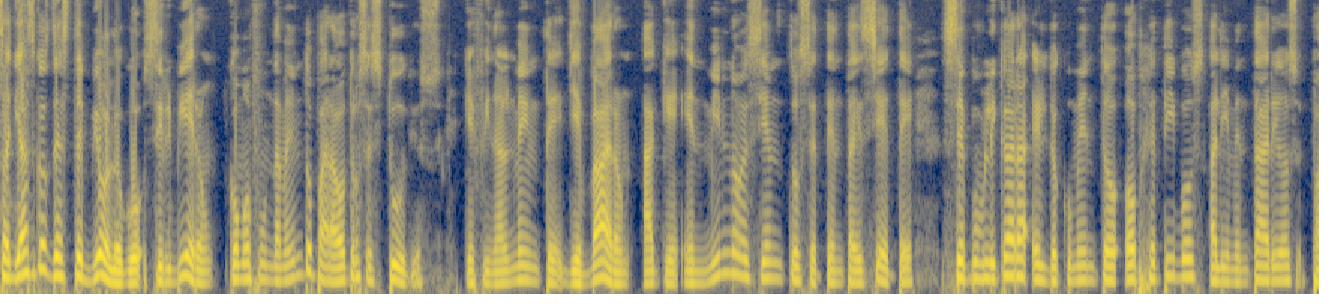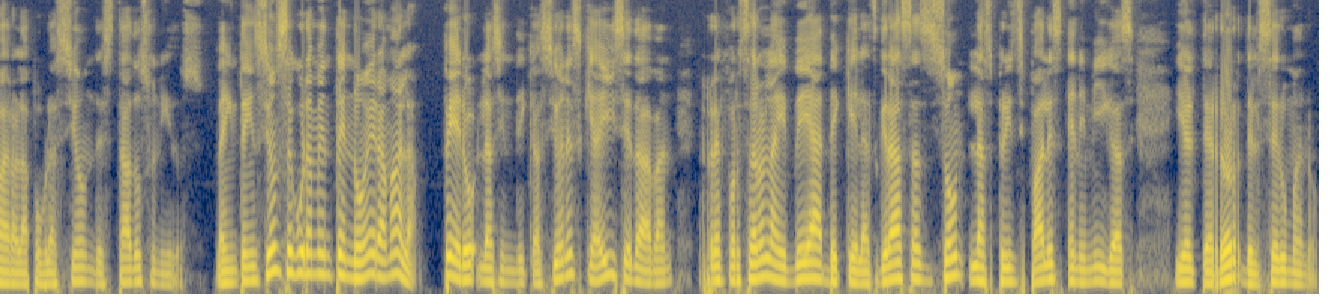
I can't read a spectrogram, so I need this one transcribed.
hallazgos de este biólogo sirvieron como fundamento para otros estudios que finalmente llevaron a que en 1977 se publicara el documento Objetivos Alimentarios para la Población de Estados Unidos. La intención seguramente no era mala, pero las indicaciones que ahí se daban reforzaron la idea de que las grasas son las principales enemigas y el terror del ser humano,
